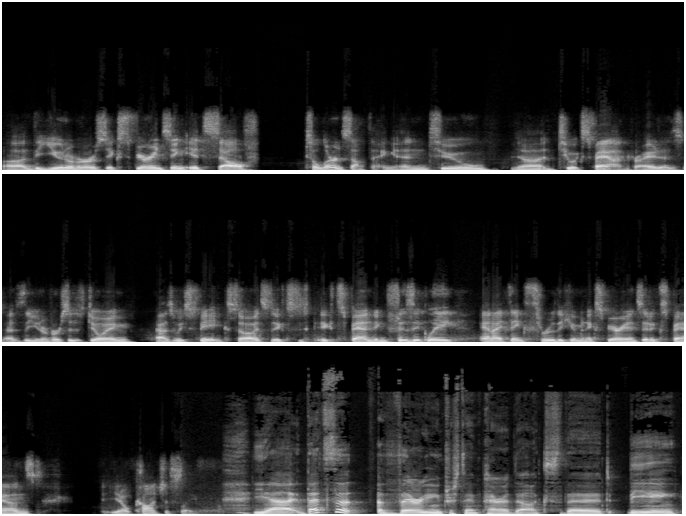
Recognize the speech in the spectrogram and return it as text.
uh, the universe experiencing itself to learn something and to uh, to expand right as as the universe is doing as we speak. So it's, it's expanding physically, and I think through the human experience, it expands, you know, consciously. Yeah, that's a, a very interesting paradox that being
